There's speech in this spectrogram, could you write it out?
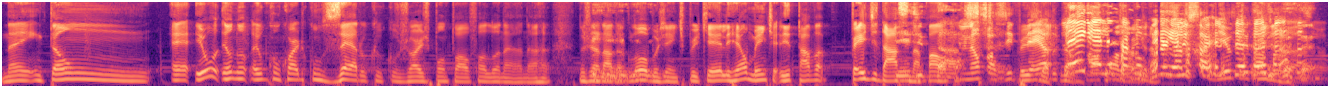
né? Então, é, eu, eu, não- eu concordo com zero que, o- que o Jorge Pontual falou na, na- no Jornal da Globo, gente, porque ele realmente ele tava perdidaço na Perdidaço. pauta. Ele não fazia Perdidaço. ideia do que Nem ele tá concordando Nem ele com sabia o que ele tava falando.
